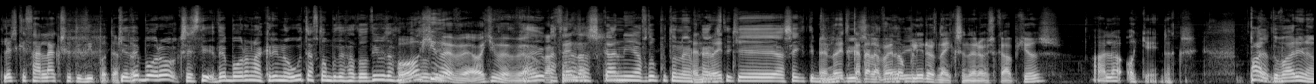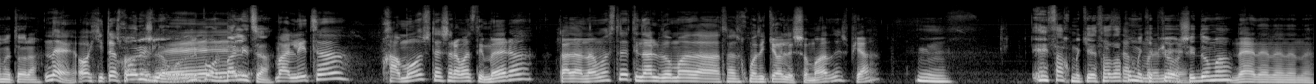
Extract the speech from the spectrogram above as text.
Λες και θα αλλάξει οτιδήποτε Και αυτό. δεν μπορώ, ξέρεις τι, δεν μπορώ να κρίνω ούτε αυτόν που δεν θα το δει, ούτε αυτόν που θα το όχι δει. βέβαια, όχι βέβαια. Δηλαδή, ο καθένας καθένας- κάνει αυτό που τον ευχαριστεί Εννοείται. και ας έχει την ψυχή Εννοείται, του καταλαβαίνω δηλαδή. πλήρως να έχεις ξενερώσει κάποιος. Αλλά οκ, εντάξει. Πάλι το βαρύναμε τώρα. Ναι, όχι, τέλος Χωρίς λόγο. Λοιπόν, μπαλίτσα. Μπαλίτσα, χαμός, τέσσερα μάτια τη μέρα. Καλά να είμαστε. Την άλλη εβδομάδα θα έχουμε δει και όλες τις ομάδες πια. Μμ. Ε, θα έχουμε και θα τα Θα πούμε και έχουμε, πιο ναι. σύντομα. Ναι, ναι, ναι, ναι. ναι. Ε,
